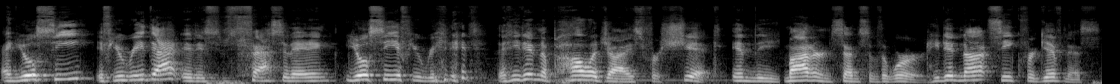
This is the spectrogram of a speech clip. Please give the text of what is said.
And you'll see, if you read that, it is fascinating. You'll see, if you read it, that he didn't apologize for shit in the modern sense of the word. He did not seek forgiveness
